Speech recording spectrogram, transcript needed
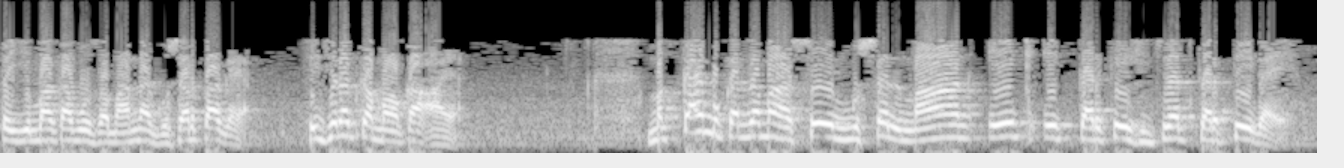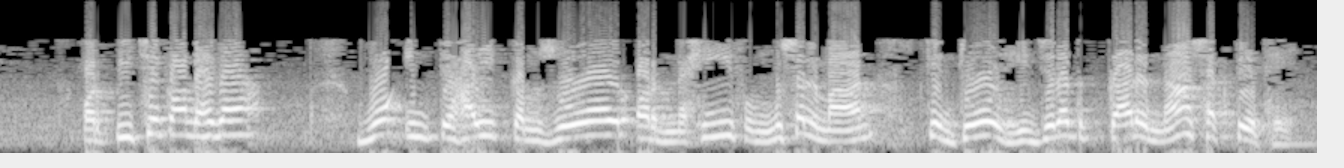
طیبہ کا وہ زمانہ گزرتا گیا، ہجرت کا موقع آیا۔ مکہ مکرمہ سے مسلمان ایک ایک کر کے ہجرت کرتے گئے اور پیچھے کون رہ گیا؟ وہ انتہائی کمزور اور نحیف مسلمان کہ جو ہجرت کر نہ سکتے تھے۔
